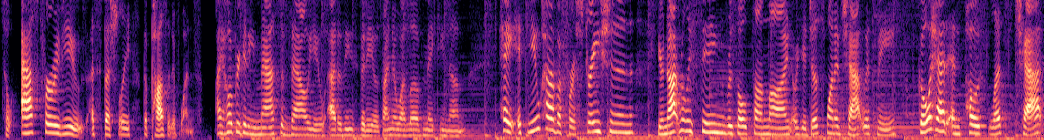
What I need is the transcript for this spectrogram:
So ask for reviews, especially the positive ones. I hope you're getting massive value out of these videos. I know I love making them. Hey, if you have a frustration, you're not really seeing results online, or you just want to chat with me, go ahead and post Let's Chat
